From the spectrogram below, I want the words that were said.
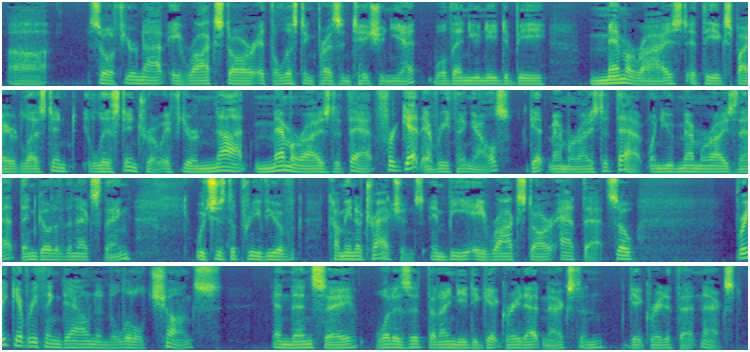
Uh, so if you're not a rock star at the listing presentation yet, well, then you need to be memorized at the expired list, in, list intro. If you're not memorized at that, forget everything else. Get memorized at that. When you've memorized that, then go to the next thing, which is the preview of coming attractions and be a rock star at that. So break everything down into little chunks and then say, what is it that I need to get great at next and get great at that next.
